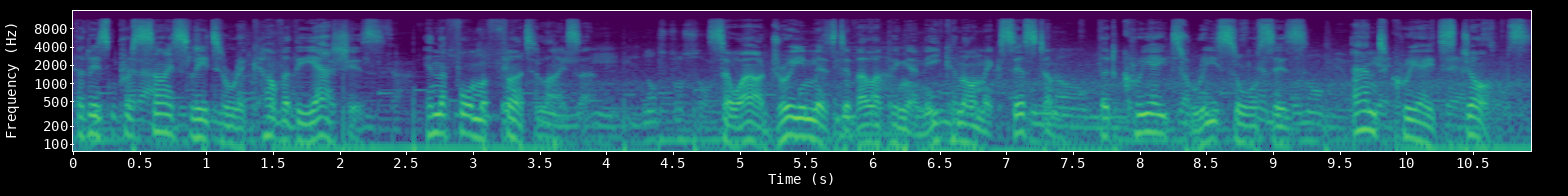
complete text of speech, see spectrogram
that is precisely to recover the ashes in the form of fertilizer. So our dream is developing an economic system that creates resources and creates jobs.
